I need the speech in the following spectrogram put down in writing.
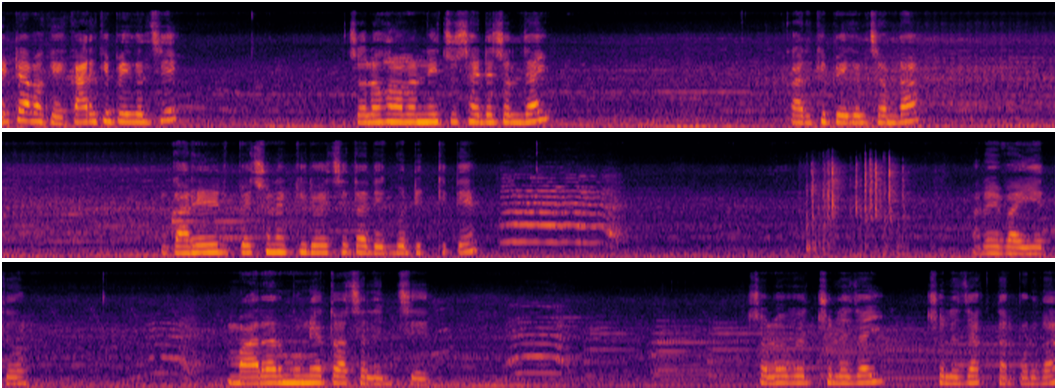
এটা আমাকে, কার কি পেয়ে গেছি চলো এখন আমরা নিচু সাইডে চলে যাই। কার কি পেয়ে গেছি আমরা? গাড়ির পেছনে কি রয়েছে তা দেখব ডিক্কিতে। আরে ভাই, এ তো মারার মনে তো আছে লিখছে চলো চলে যাই, চলে যাক তারপর গা।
